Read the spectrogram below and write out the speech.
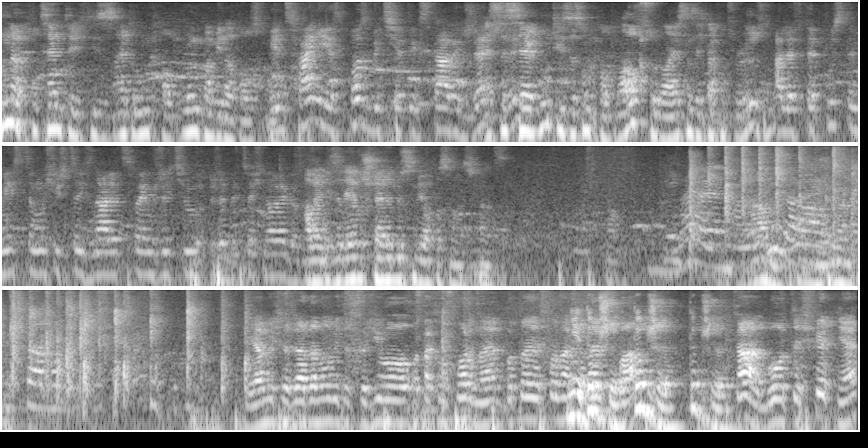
hundertprozentig dieses alte Unkraut irgendwann wieder rauskommen. Więc fajnie jest pozbyć się tych starych Es ist rzeczy, sehr gut, dieses Unkraut rauszureißen, sich davon zu lösen. ale w te puste miejsce musisz coś znaleźć w swoim życiu, żeby coś nowego Aber in diese leere Stelle müssen wir auch was Neues pflanzen. Ja myślę, że Adamowi też chodziło o taką formę, bo to jest forma Nie, dobrze, dobrze, dobrze. Tak, było to świetnie.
